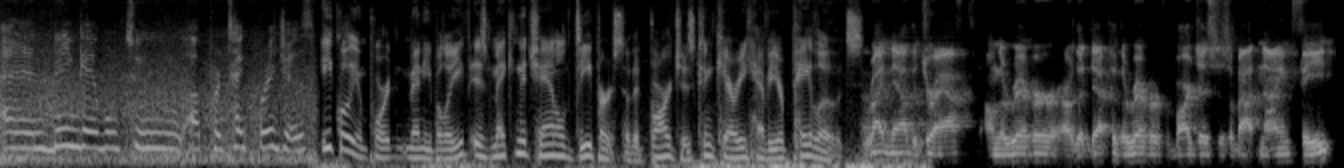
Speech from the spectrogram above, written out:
and being to uh, protect bridges. Equally important, many believe, is making the channel deeper so that barges can carry heavier payloads. Right now, the draft on the river or the depth of the river for barges is about nine feet.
